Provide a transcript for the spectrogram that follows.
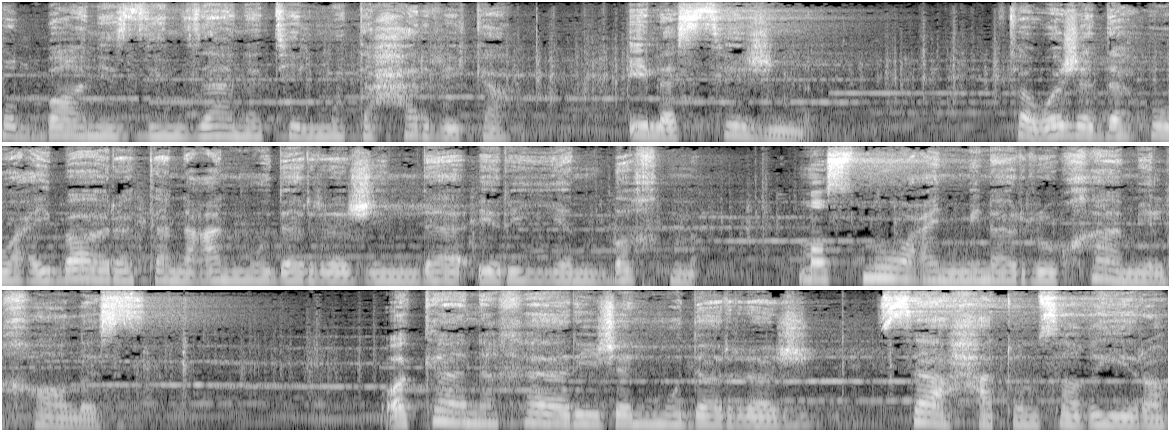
قضبان الزنزانة المتحركة إلى السجن فوجده عبارة عن مدرج دائري ضخم مصنوع من الرخام الخالص. وكان خارج المدرج ساحة صغيرة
